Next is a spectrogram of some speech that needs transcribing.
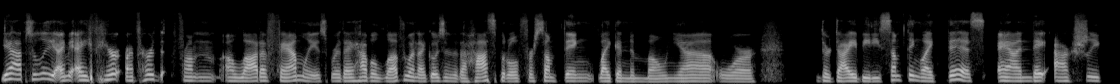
Yeah, absolutely. I mean, I've heard I've heard from a lot of families where they have a loved one that goes into the hospital for something like a pneumonia or their diabetes, something like this, and they actually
